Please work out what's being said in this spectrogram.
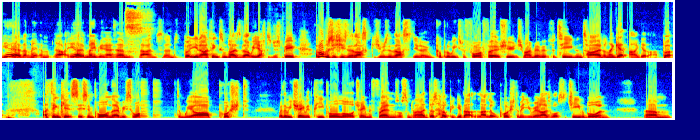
Yeah, that may, um, uh, yeah, maybe there's elements to that, and- and- but you know, I think sometimes that we have to just be. And obviously, she's in the last. She was in the last, you know, couple of weeks before a photo shoot, and she might be a bit fatigued and tired, and I get, I get that. But I think it's it's important that every so often we are pushed, whether we train with people or train with friends or something like that. It does help you give that, that little push to make you realise what's achievable, and um,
